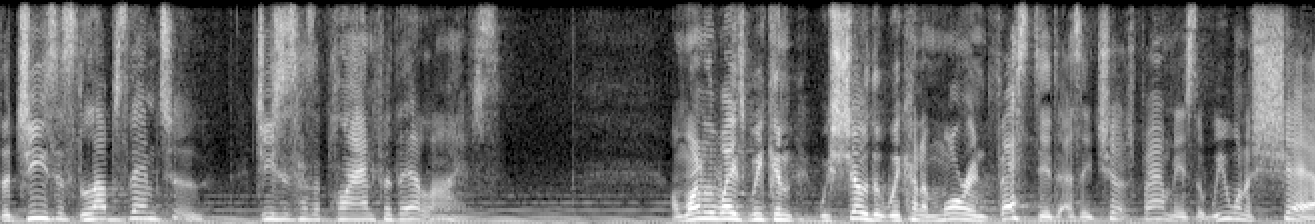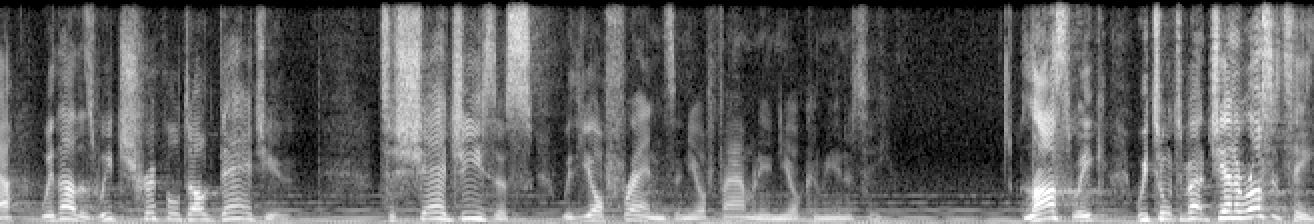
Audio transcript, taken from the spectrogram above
that Jesus loves them too. Jesus has a plan for their lives. And one of the ways we can we show that we're kind of more invested as a church family is that we want to share with others. We triple dog dared you to share Jesus with your friends and your family and your community. Last week, we talked about generosity.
